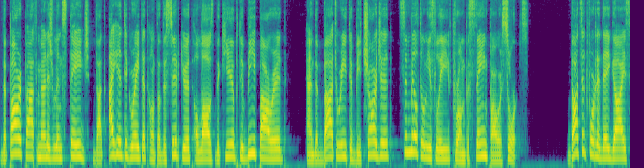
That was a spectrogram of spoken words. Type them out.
The power path management stage that I integrated onto the circuit allows the cube to be powered and the battery to be charged simultaneously from the same power source. That's it for today guys,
